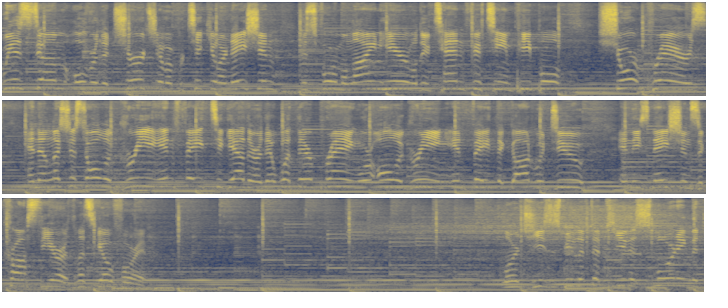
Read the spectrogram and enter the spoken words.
wisdom over the church of a particular nation. Just form a line here. We'll do 10, 15 people, short prayers, and then let's just all agree in faith together that what they're praying, we're all agreeing in faith that God would do in these nations across the earth. Let's go for it. Lord Jesus, we lift up to you this morning the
